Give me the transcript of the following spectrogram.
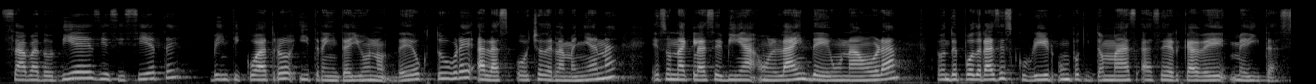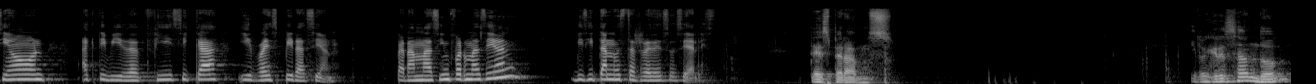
sábado 10, 17, 24 y 31 de octubre a las 8 de la mañana. Es una clase vía online de una hora donde podrás descubrir un poquito más acerca de meditación, actividad física y respiración. Para más información, visita nuestras redes sociales. Te esperamos. Y regresando,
